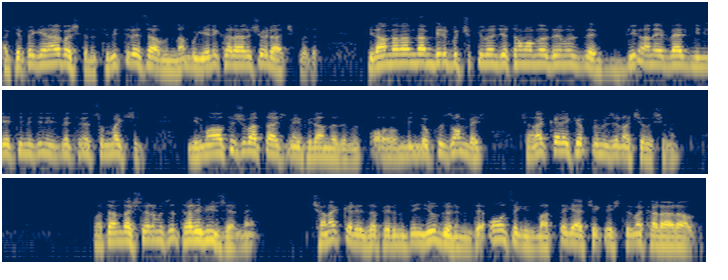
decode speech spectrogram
AKP Genel Başkanı Twitter hesabından bu yeni kararı şöyle açıkladı. Planlanandan bir buçuk yıl önce tamamladığımız ve bir an evvel milletimizin hizmetine sunmak için 26 Şubat'ta açmayı planladığımız o 1915 Çanakkale Köprümüzün açılışını vatandaşlarımızın talebi üzerine Çanakkale zaferimizin yıl dönümünde 18 Mart'ta gerçekleştirme kararı aldık.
